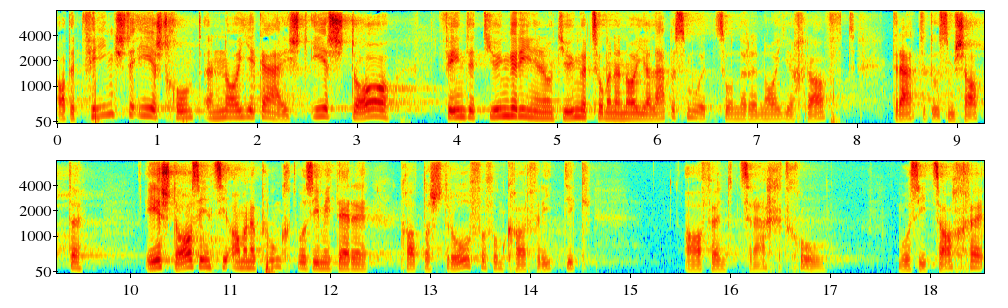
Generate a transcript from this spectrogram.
An den Pfingsten erst kommt ein neuer Geist. Erst da finden die Jüngerinnen und Jünger zu einem neuen Lebensmut, zu einer neuen Kraft, treten aus dem Schatten. Erst da sind sie an einem Punkt, wo sie mit der Katastrophe vom Karfreitag anfangen zurechtzukommen. Wo sie die Sachen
